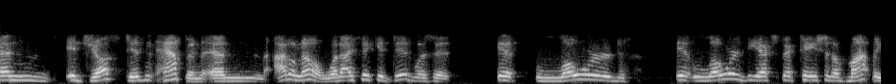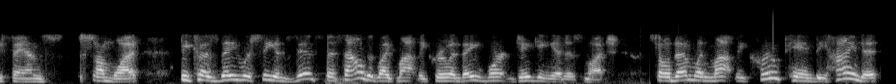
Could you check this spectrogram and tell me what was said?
and it just didn't happen. And I don't know what I think it did was it it lowered it lowered the expectation of Motley fans somewhat because they were seeing Vince that sounded like Motley Crue and they weren't digging it as much. So then when Motley Crue came behind it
